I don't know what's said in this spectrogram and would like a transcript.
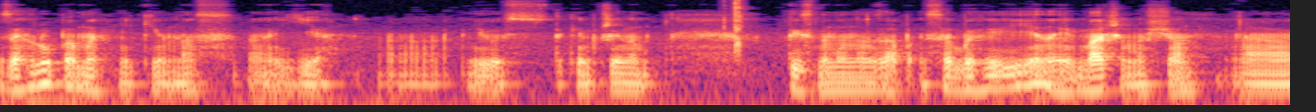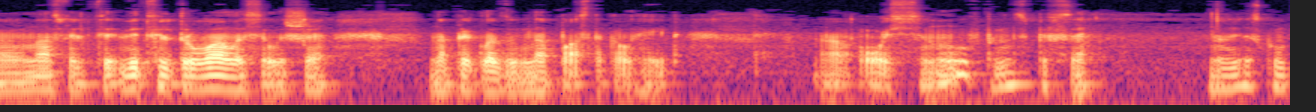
за групами, які у нас е, є. Е, І ось таким чином тиснемо на запис гігієни і бачимо, що е, у нас відфільтрувалася лише, наприклад, зубна паста Colgate. Е, Ось, ну, в принципі, все. На зв'язку.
